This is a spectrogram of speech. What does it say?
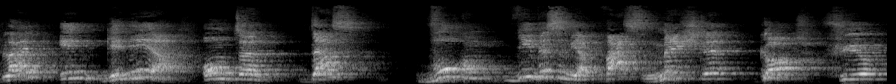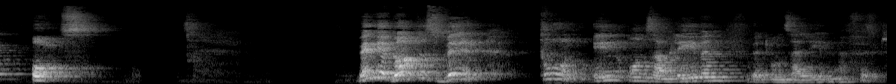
bleib in Guinea. Und äh, das, wo, wie wissen wir, was möchte Gott für uns? Wenn wir Gottes Willen tun in unserem Leben, wird unser Leben erfüllt.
